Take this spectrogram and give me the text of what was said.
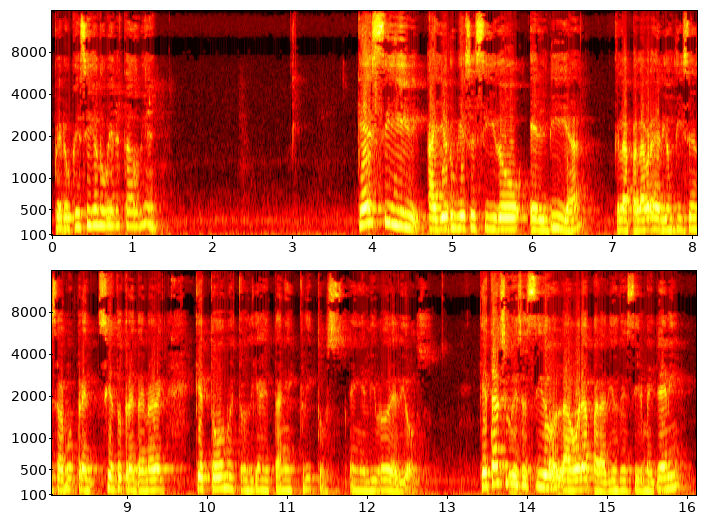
Pero ¿qué si yo no hubiera estado bien? ¿Qué si ayer hubiese sido el día que la palabra de Dios dice en Salmo 139 que todos nuestros días están escritos en el libro de Dios? ¿Qué tal si hubiese sido la hora para Dios decirme, Jenny,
